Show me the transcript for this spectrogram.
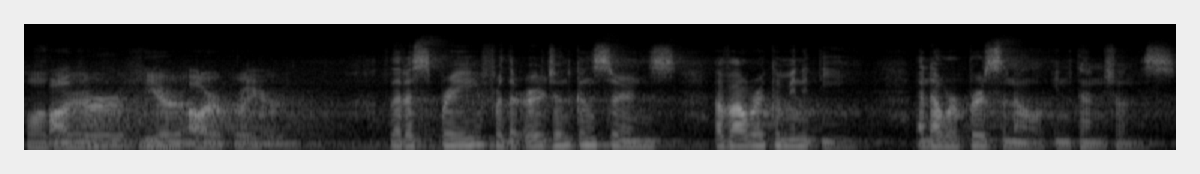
Father, hear our prayer. Let us pray for the urgent concerns of our community and our personal intentions.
